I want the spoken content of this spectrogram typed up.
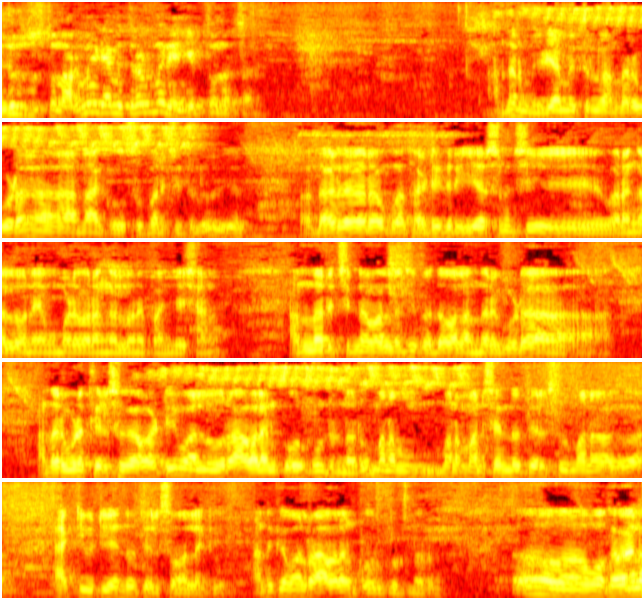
ఎదురు చూస్తున్నారు. మీడియా మిత్రులు మీరు ఏం చెప్తున్నారు సార్? అందరు మీడియా మిత్రులు అందరూ కూడా నాకు సుపరిచితులు. దగ్గర దగ్గర ఒక థర్టీ త్రీ ఇయర్స్ నుంచి వరంగల్లోనే ఉమ్మడి వరంగల్లోనే పనిచేశాను. అందరు చిన్న వాళ్ళ నుంచి పెద్దవాళ్ళందరూ కూడా అందరూ కూడా తెలుసు కాబట్టి వాళ్ళు రావాలని కోరుకుంటున్నారు. మనం మన మనసు ఏందో తెలుసు మన యాక్టివిటీ ఏందో తెలుసు వాళ్ళకి. అందుకే వాళ్ళు రావాలని కోరుకుంటున్నారు. ఒకవేళ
